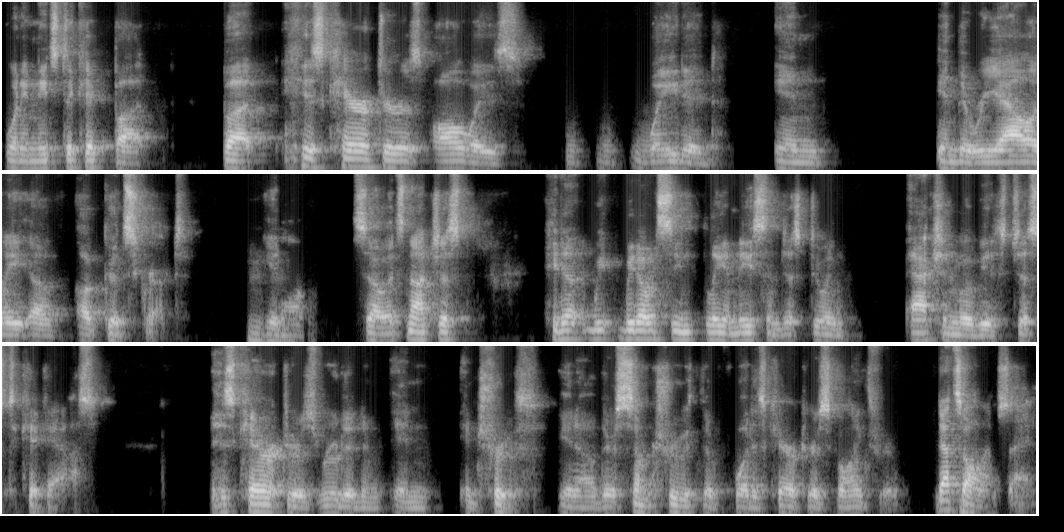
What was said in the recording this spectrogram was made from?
when he needs to kick butt, but his character is always weighted in in the reality of a good script. Mm-hmm. You know, so it's not just he don't, we, we don't see Liam Neeson just doing action movies just to kick ass. His character is rooted in, in in truth. You know, there's some truth of what his character is going through. That's all I'm saying.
